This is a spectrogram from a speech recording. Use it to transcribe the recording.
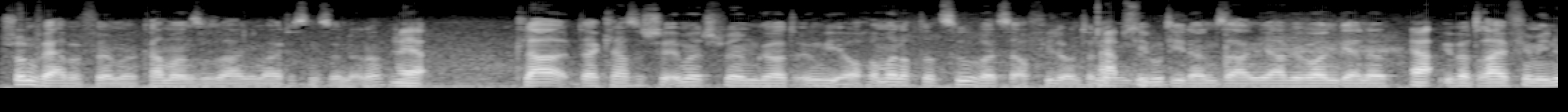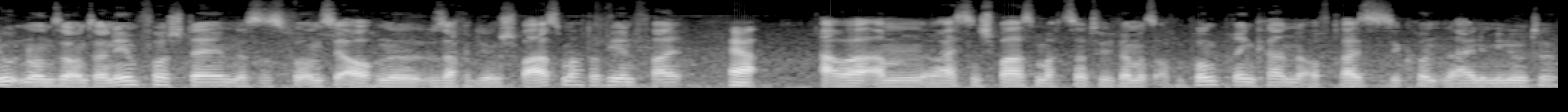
Schon Werbefilme, kann man so sagen im weitesten Sinne. Ne? Ja, Klar, der klassische Imagefilm gehört irgendwie auch immer noch dazu, weil es ja auch viele Unternehmen Absolut. gibt, die dann sagen, ja, wir wollen gerne Ja. über drei, vier Minuten unser Unternehmen vorstellen. Das ist für uns ja auch eine Sache, die uns Spaß macht auf jeden Fall. ja, Aber am meisten Spaß macht es natürlich, wenn man es auf den Punkt bringen kann, auf 30 Sekunden, eine Minute.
